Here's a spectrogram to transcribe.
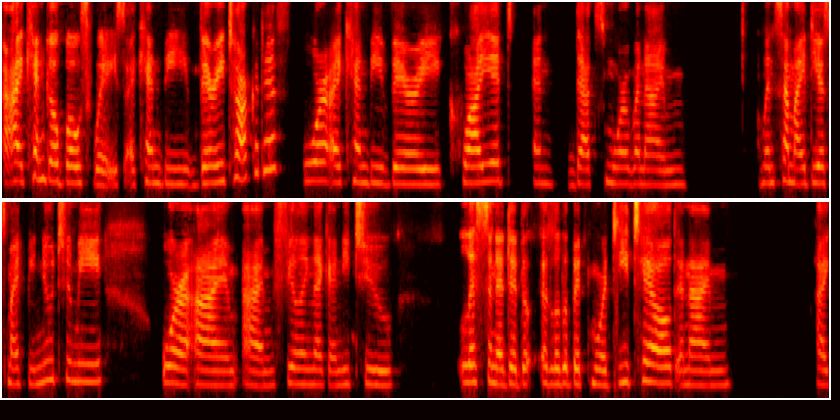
I can go both ways. I can be very talkative or I can be very quiet. And that's more when I'm, when some ideas might be new to me or I'm, I'm feeling like I need to listen it a little bit more detailed and i'm i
